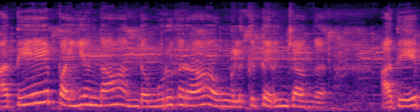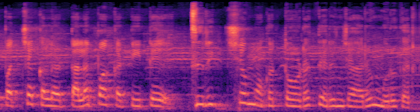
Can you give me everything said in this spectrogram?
அதே பையன்தான் அந்த முருகராக அவங்களுக்கு தெரிஞ்சாங்க. அதே பச்சை கலர் தலப்பா கட்டிட்டு சிரிச்ச முகத்தோடு தெரிஞ்சாரு முருகர்.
